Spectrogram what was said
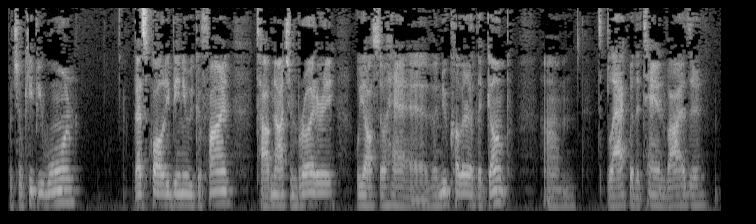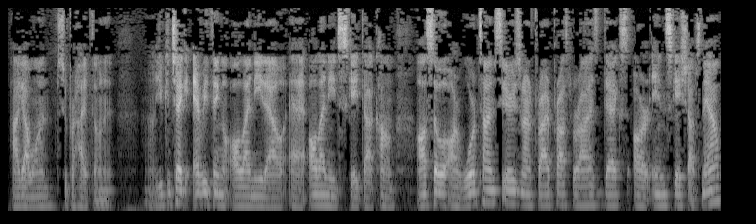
which will keep you warm best quality beanie we could find, top notch embroidery. We also have a new color of the Gump. Um, it's black with a tan visor. I got one, super hyped on it. Uh, you can check everything All I Need out at allineedskate.com. Also, our Wartime series and our Thrive Prosperize decks are in skate shops now.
